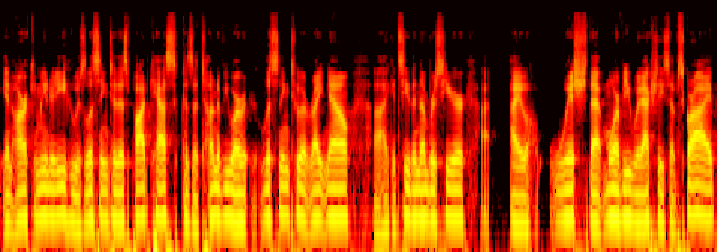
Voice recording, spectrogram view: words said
in our community who is listening to this podcast, because a ton of you are listening to it right now, uh, I can see the numbers here. I, I, wish that more of you would actually subscribe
